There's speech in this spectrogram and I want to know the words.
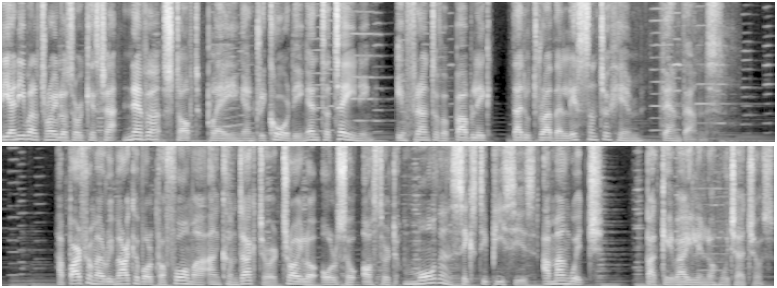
the Aníbal Troilo's orchestra never stopped playing and recording, entertaining in front of a public that would rather listen to him than dance. Apart from a remarkable performer and conductor, Troilo also authored more than 60 pieces, among which Pa' que bailen los muchachos.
